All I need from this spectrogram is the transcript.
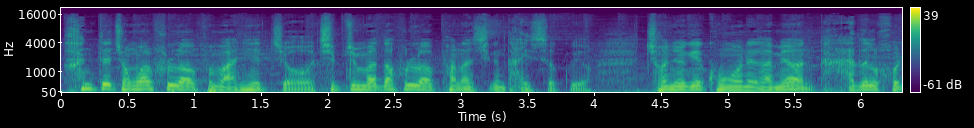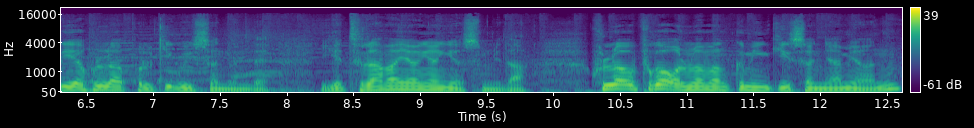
한때 정말 훌라후프 많이 했죠. 집집마다 훌라후프 하나씩은 다 있었고요. 저녁에 공원에 가면 다들 허리에 훌라후프를 끼고 있었는데 이게 드라마 영향이었습니다. 훌라후프가 얼마만큼 인기 있었냐면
